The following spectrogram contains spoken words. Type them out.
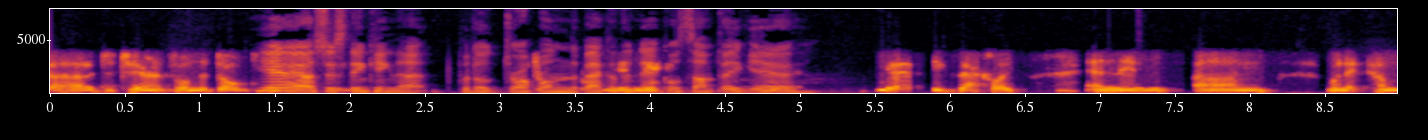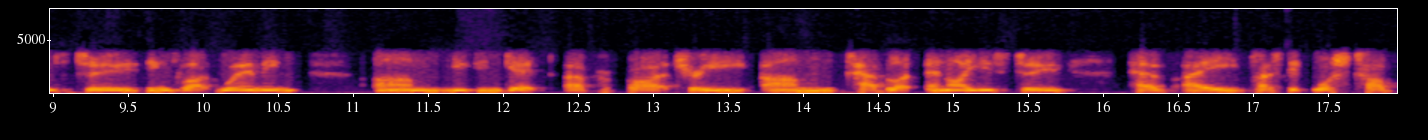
uh, deterrents on the dog. Yeah, I was just thinking that. Put a drop on the back of the neck or something. Yeah. Yeah, exactly. And then um, when it comes to things like worming, um, you can get a proprietary um, tablet. And I used to have a plastic wash tub,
